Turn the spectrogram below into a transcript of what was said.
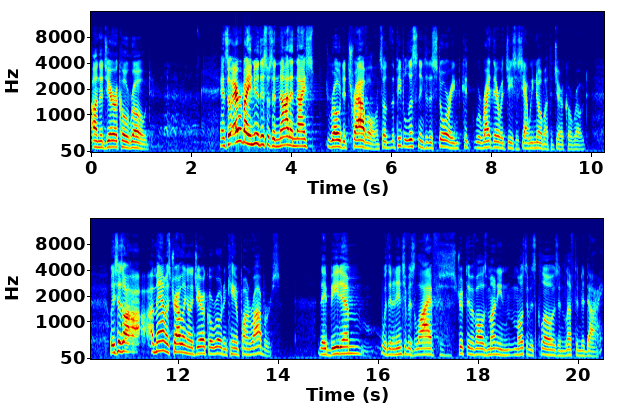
on the Jericho Road. And so everybody knew this was a, not a nice road to travel. And so the people listening to this story could, were right there with Jesus. Yeah, we know about the Jericho Road. Well, he says, A man was traveling on the Jericho Road and came upon robbers. They beat him within an inch of his life, stripped him of all his money and most of his clothes, and left him to die.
